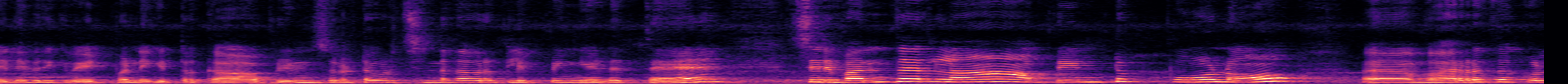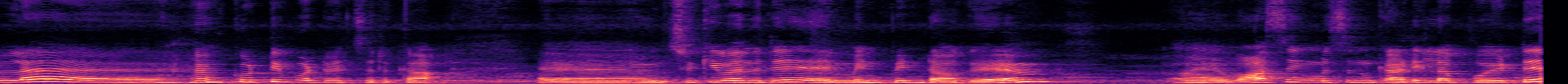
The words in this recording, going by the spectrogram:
டெலிவரிக்கு வெயிட் பண்ணிக்கிட்டு இருக்கா அப்படின்னு சொல்லிட்டு ஒரு சின்னதாக ஒரு கிளிப்பிங் எடுத்தேன். சரி வந்துடலாம் அப்படின்ட்டு போனோம். வர்றதுக்குள்ளே குட்டி போட்டு வச்சுருக்கா. சுக்கி வந்துட்டு மின்பின் டாகு. வாஷிங் மிஷினுக்கு அடியில் போயிட்டு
